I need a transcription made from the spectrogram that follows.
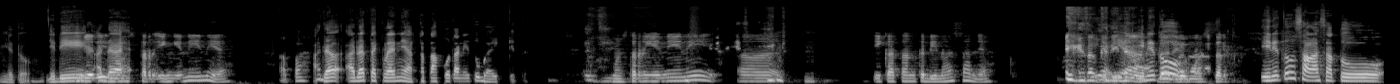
Gitu. Jadi, Jadi ada Monster Inc. ini ini ya apa? ada ada tagline-nya ketakutan itu baik gitu. Monster ini ini eh, ikatan kedinasan ya. Eh, kita Iya, iya. Dina. Ini tuh- Dari Monster ini tuh salah satu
